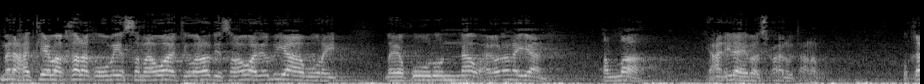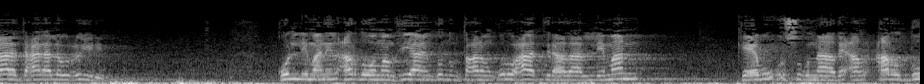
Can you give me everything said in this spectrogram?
Man axadkeebaa khalaqa umay samaawaati walardi samaawaati adduyaa abuuray. Layaquulunna waxay odhanayaan allah yani ilahay baa wa tacala wa qaala tacala alla wuxuu qul liman ilardu waman fiiha in kuntum taclamuun qul waxaad tidhahdaa liman keebuu u sugnaaday alardu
